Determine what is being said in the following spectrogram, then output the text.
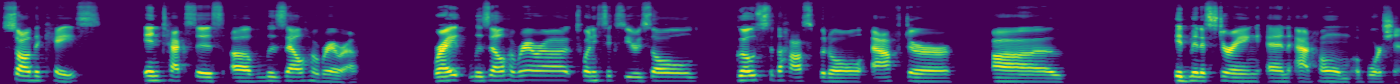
saw the case in Texas of Lizelle Herrera, right? Lizelle Herrera, 26 years old, goes to the hospital after uh, administering an at home abortion.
